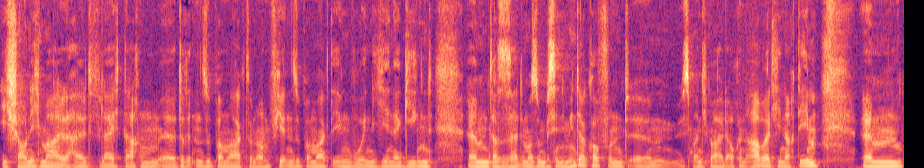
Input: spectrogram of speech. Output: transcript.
ich schaue nicht mal halt vielleicht nach einem äh, dritten Supermarkt oder nach einem vierten Supermarkt irgendwo in, hier in der Gegend. Ähm, das ist halt immer so ein bisschen im Hinterkopf und ähm, ist manchmal halt auch in Arbeit, je nachdem. Ähm,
